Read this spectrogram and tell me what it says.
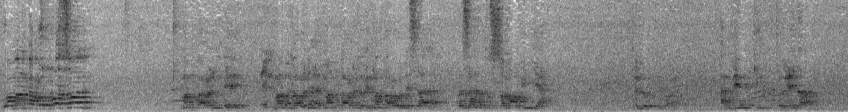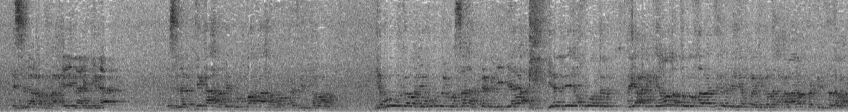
ومنبع الرسل منبع الايه؟ منبع. منبع منبع الرسالة. رسالة السماوية اللغة أنبياء كنت العدا إسلام رحينا إلى إسلام تك عربت من بعض عربت فتن تبارك يهود قبل يهود المسألة التبلية. يلي أخوة يعني إرادة الخنازير اللي ينبغي قبل حمارا فتن تدبع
